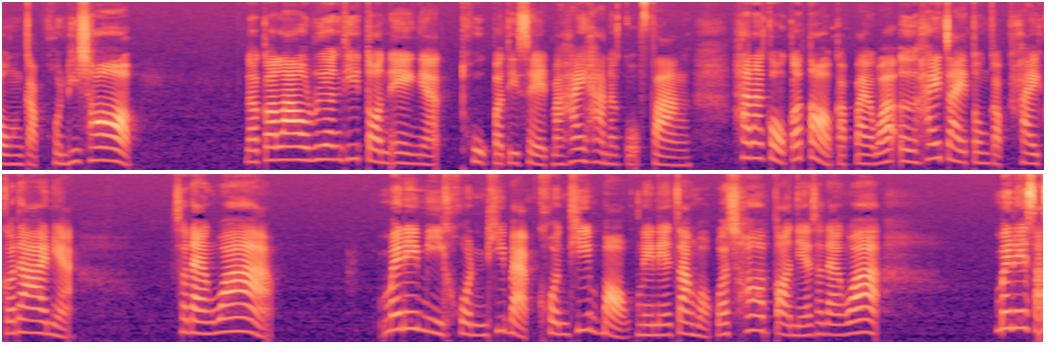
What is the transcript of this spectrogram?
ตรงกับคนที่ชอบ แล้วก็เล่าเรื่องที่ตนเองเนี่ย ถูกปฏิเสธมาให้ฮานาโกะฟัง ฮานาโกะก็ตอบกลับไปว่า เออให้ใจตรงกับใครก็ได้เนี่ย แสดงว่าไม่ได้มีคนที่แบบคนที่บอกในเนจังบอกว่าชอบตอนนี้แสดงว่าไม่ได้ส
